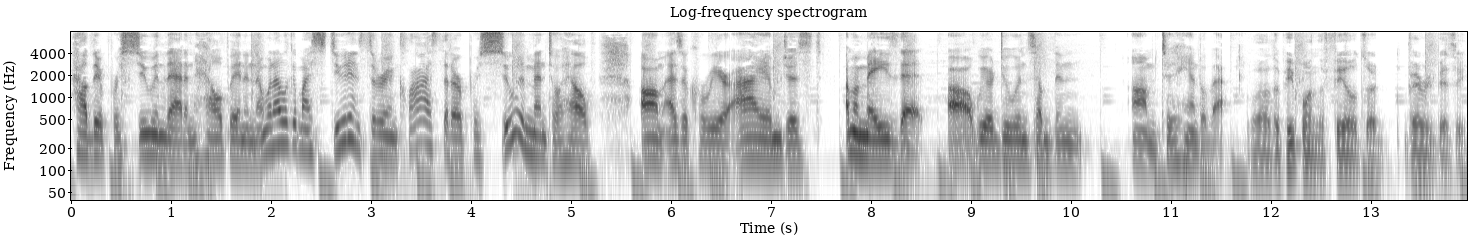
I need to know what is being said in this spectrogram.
how they're pursuing that and helping. And then when I look at my students that are in class that are pursuing mental health um, as a career, I am just, I'm amazed that uh, we are doing something um, to handle that. Well, the people in the fields are very busy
